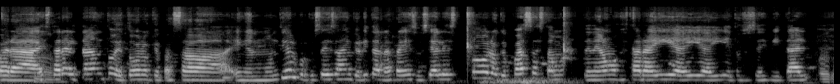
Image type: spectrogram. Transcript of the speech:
para Claro. estar al tanto de todo lo que pasaba en el mundial, porque ustedes saben que ahorita en las redes sociales todo lo que pasa estamos tenemos que estar ahí, ahí, ahí, entonces es vital Claro.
